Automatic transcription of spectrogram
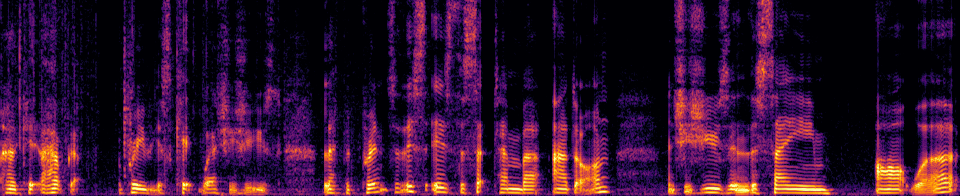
her kit. I have got a previous kit where she's used leopard print. So this is the September add-on and she's using the same artwork.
